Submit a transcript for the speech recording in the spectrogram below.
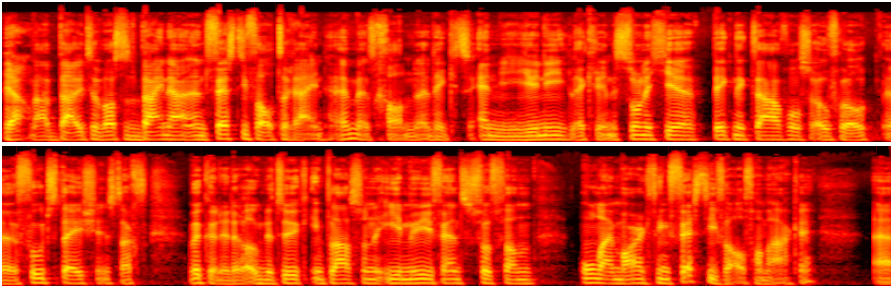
Ja. Maar buiten was het bijna een festivalterrein. Hè, met gewoon, denk ik, het in juni, lekker in het zonnetje, picknicktafels, overal uh, foodstations. Dacht, we kunnen er ook natuurlijk in plaats van een IMU-event een soort van online marketing festival van maken. Uh,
